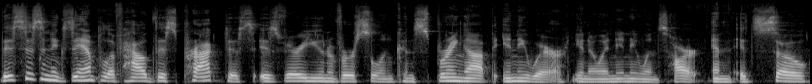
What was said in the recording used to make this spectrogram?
this is an example of how this practice is very universal and can spring up anywhere, you know, in anyone's heart. And it's so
